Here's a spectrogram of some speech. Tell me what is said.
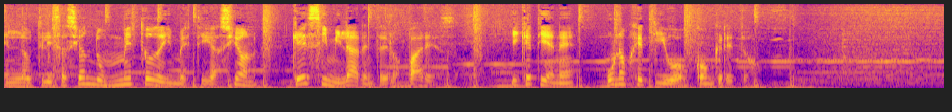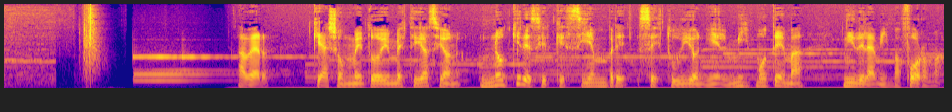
en la utilización de un método de investigación que es similar entre los pares y que tiene un objetivo concreto. A ver, que haya un método de investigación no quiere decir que siempre se estudió ni el mismo tema ni de la misma forma.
